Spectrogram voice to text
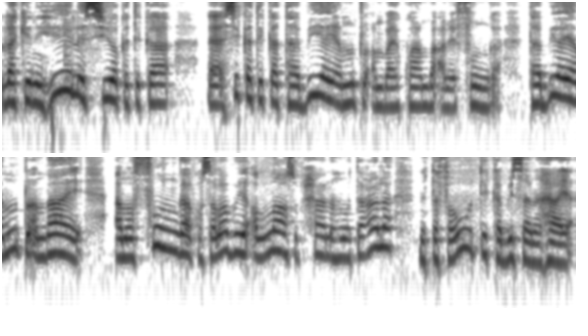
Lakini hili sio katika uh, si katika tabia ya mtu ambaye kwamba amefunga. Tabia ya mtu ambaye amafunga kwa sababu ya Allah subhanahu wa ta'ala ni tofauti kabisa na haya.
